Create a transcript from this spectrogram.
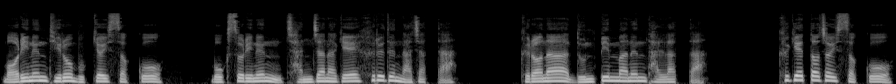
머리는 뒤로 묶여 있었고 목소리는 잔잔하게 흐르듯 낮았다. 그러나 눈빛만은 달랐다. 크게 떠져 있었고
